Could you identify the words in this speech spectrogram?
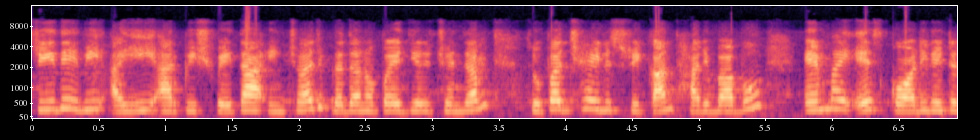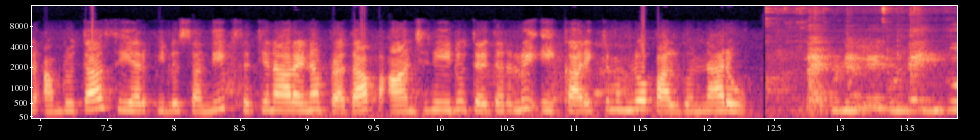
శ్రీదేవి ఐఈఆర్పి శ్వేత ఇన్ఛార్జ్ ప్రధాన ఉపాధ్యాయులు చంద్రం ఉపాధ్యాయులు శ్రీకాంత్ హరిబాబు ఎంఐఎస్ కోఆర్డినేటర్ అమృత సిఆర్పిలు సందీప్ సత్యనారాయణ ప్రతాప్ ఆంజనేయులు తదితరులు ఈ కార్యక్రమంలో పాల్గొన్నారు. నైపుణ్యం లేకుంటే ఇంకో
